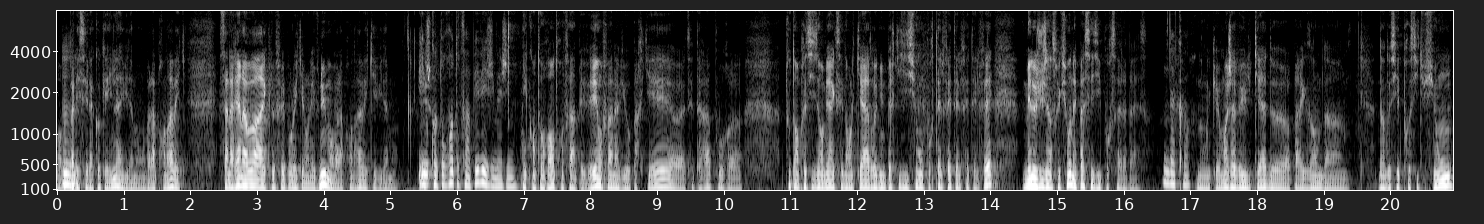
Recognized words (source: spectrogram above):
on ne va pas mm. laisser la cocaïne là, évidemment, on va la prendre avec. Ça n'a rien à voir avec le fait pour lequel on est venu, mais on va la prendre avec, évidemment. Et, quand on rentre, on fait un PV, j'imagine. Et quand on rentre, on fait un PV, on fait un avis au parquet, etc., pour tout en précisant bien que c'est dans le cadre d'une perquisition pour tel fait, tel fait, tel fait. Mais le juge d'instruction n'est pas saisi pour ça à la base. D'accord. Donc euh, moi j'avais eu le cas, de, par exemple, d'un dossier de prostitution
